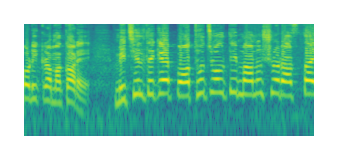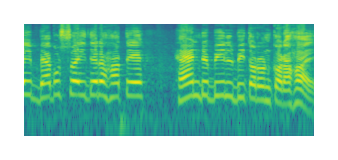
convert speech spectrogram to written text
পরিক্রমা করে। মিছিল থেকে পথ চলতি মানুষ ও রাস্তায় ব্যবসায়ীদের হাতে হ্যান্ডবিল বিতরণ করা হয়।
